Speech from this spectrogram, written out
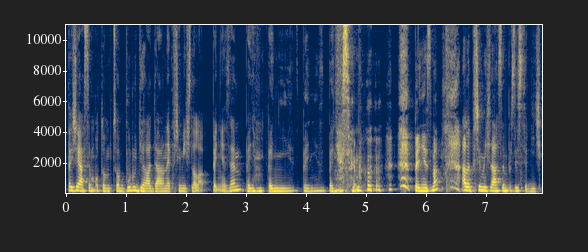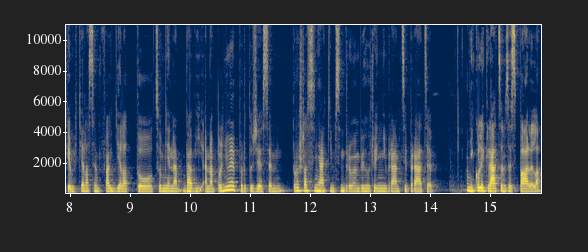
takže já jsem o tom, co budu dělat dál, nepřemýšlela penězem, peníz, peníz, peníz, penězem, penězma, ale přemýšlela jsem prostě srdíčkem. Chtěla jsem fakt dělat to, co mě baví a naplňuje, protože jsem prošla si nějakým syndromem vyhoření v rámci práce Několikrát jsem se spálila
